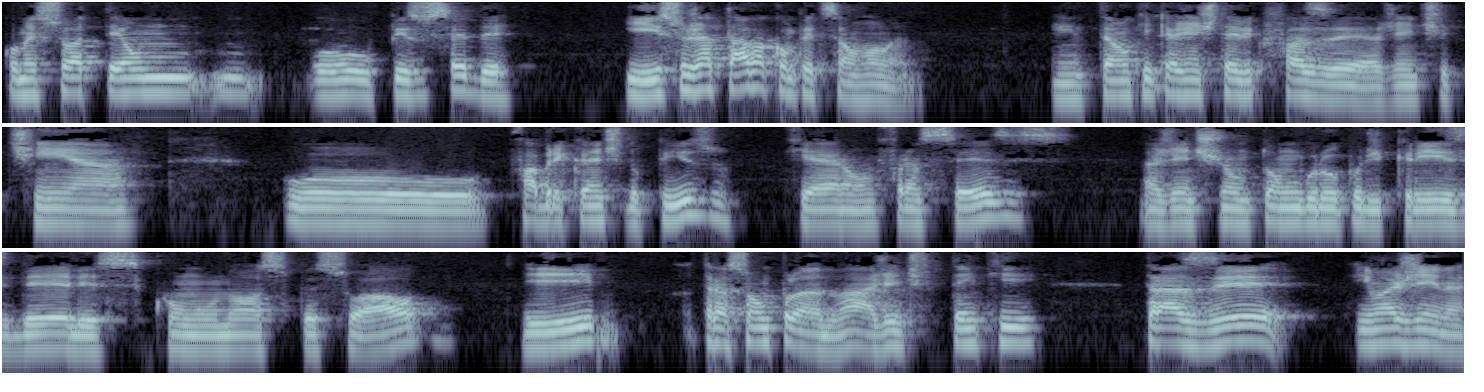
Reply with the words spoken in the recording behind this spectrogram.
começou a ter um, um o piso CD. E isso já estava a competição rolando. Então o que, que a gente teve que fazer? A gente tinha o fabricante do piso, que eram franceses, a gente juntou um grupo de crise deles com o nosso pessoal e traçou um plano. Ah, a gente tem que trazer imagina,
